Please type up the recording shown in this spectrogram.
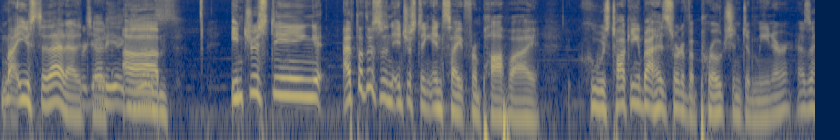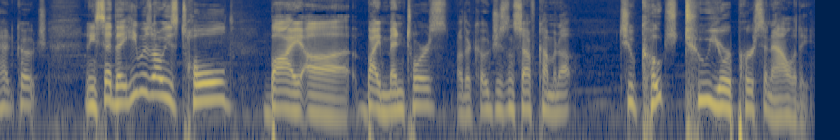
not used to that attitude. Um, interesting. I thought this was an interesting insight from Popeye, who was talking about his sort of approach and demeanor as a head coach, and he said that he was always told by uh, by mentors, other coaches and stuff coming up, to coach to your personality,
